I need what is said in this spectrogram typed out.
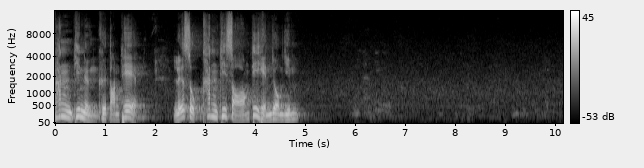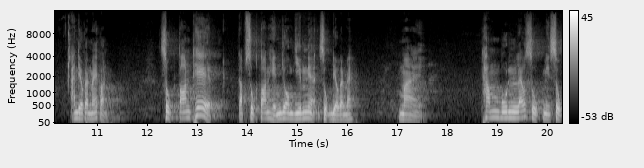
ขั้นที่หนึ่งคือตอนเทศ หรือสุขขั้นที่สองที่เห็นโยมยิ้ม อันเดียวกันไหมก่อน สุขตอนเทศกับสุขตอนเห็นโยมยิ้มเนี่ย สุขเดียวกันไหมไม่ทำบุญแล้วสุขนี่สุข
